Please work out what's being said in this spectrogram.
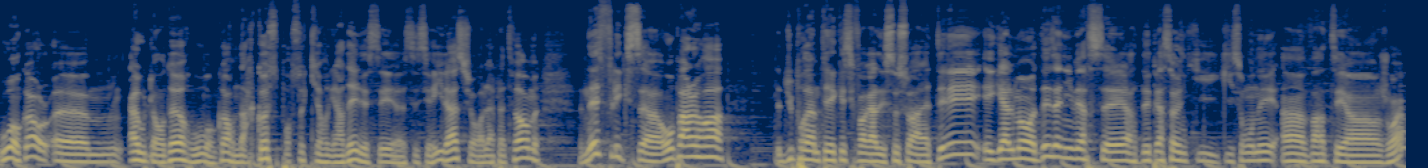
ou encore euh, Outlander, ou encore Narcos pour ceux qui regardaient ces, ces séries là sur la plateforme Netflix. On parlera du programme télé, qu'est-ce qu'il faut regarder ce soir à la télé, également des anniversaires des personnes qui, qui sont nées un 21 juin.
